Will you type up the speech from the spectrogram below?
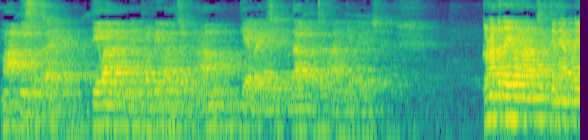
માપી શકાય તેવા નામને દ્રવ્યવાચક નામ કહેવાય છે, પદાર્થવાચક નામ કહેવાય છે. ઘણા બધા એવા નામ છે તેને આપણે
